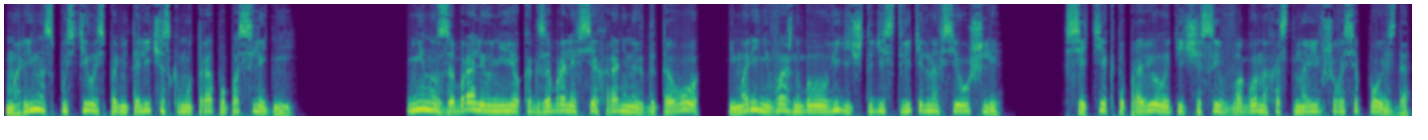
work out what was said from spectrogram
Марина спустилась по металлическому трапу последней. Нину забрали у нее, как забрали всех раненых до того, и Марине важно было увидеть, что действительно все ушли. Все те, кто провел эти часы в вагонах остановившегося поезда.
